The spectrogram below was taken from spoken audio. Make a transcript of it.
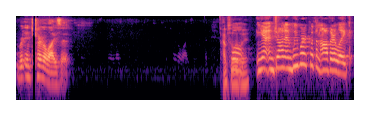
re- internalize it. Absolutely. Well, yeah, and John, and we worked with an author like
